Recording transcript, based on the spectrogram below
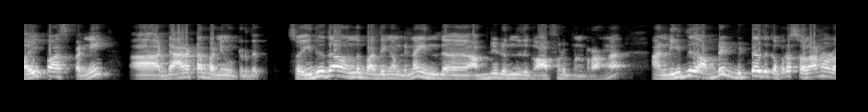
பைபாஸ் பண்ணி டைரக்டா பண்ணி விட்டுருது. ஸோ இதுதான் வந்து பாத்தீங்க அப்படின்னா இந்த அப்டேட் வந்து இதுக்கு ஆஃபர் பண்றாங்க. அண்ட் இது அப்டேட் விட்டதுக்கு அப்புறம் சொலானோட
